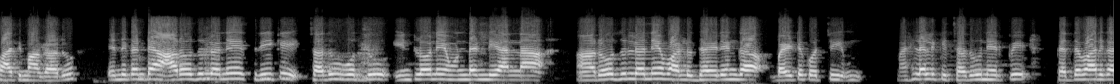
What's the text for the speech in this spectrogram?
ఫాతిమా గారు. ఎందుకంటే ఆ రోజుల్లోనే స్త్రీకి చదువు వద్దు ఇంట్లోనే ఉండండి అన్న రోజుల్లోనే వాళ్ళు ధైర్యంగా బయటకు వచ్చి మహిళలకి చదువు నేర్పి పెద్దవారిగా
